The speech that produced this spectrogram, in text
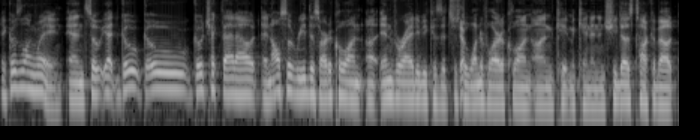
It goes a long way, and so yeah, go go go check that out, and also read this article on uh, in Variety because it's just Yep. a wonderful article on on Kate McKinnon, and she does talk about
